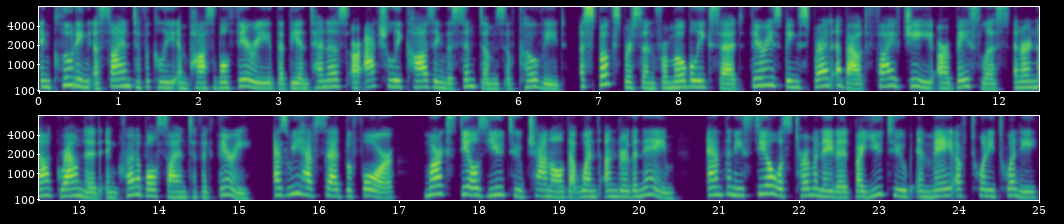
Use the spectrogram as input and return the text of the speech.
including a scientifically impossible theory that the antennas are actually causing the symptoms of COVID. A spokesperson for Mobile UK said theories being spread about 5G are baseless and are not grounded in credible scientific theory. As we have said before, Mark Steele's YouTube channel that went under the name Anthony Steele was terminated by YouTube in May of 2020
